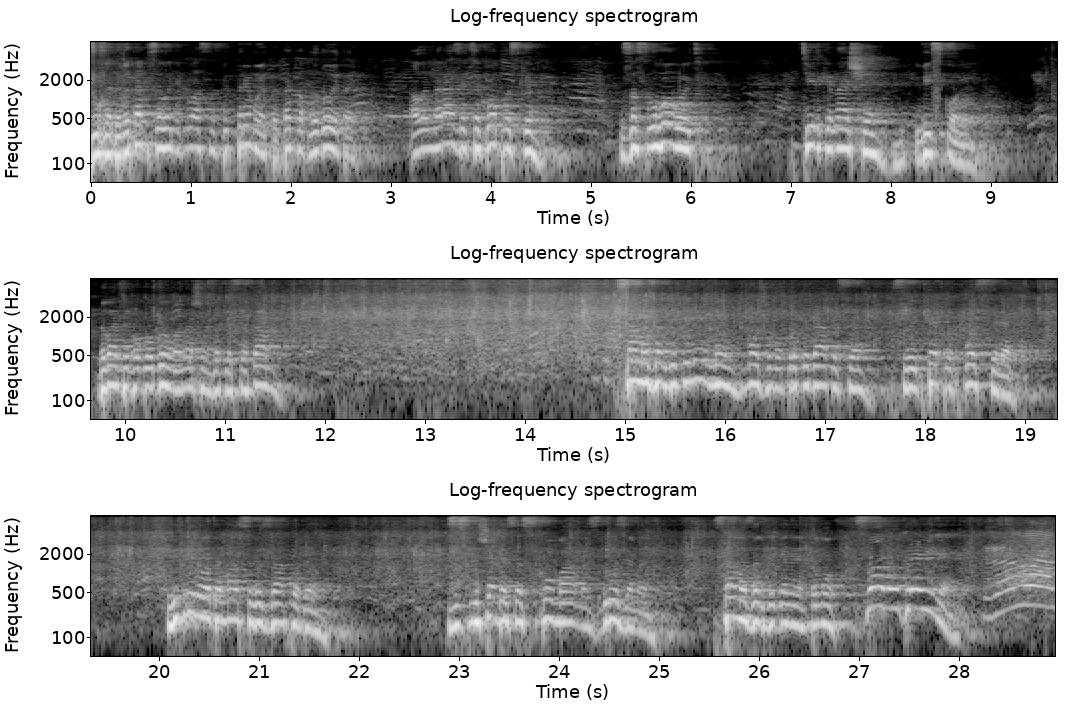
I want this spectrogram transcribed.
Слухайте, ви так сьогодні класно підтримуєте, так аплодуєте. Але наразі цих оплесків заслуговують тільки наші військові. Давайте поаплодуємо нашим захисникам. Саме завдяки ним ми можемо прокидатися в своїх теплих постілях, відвідувати масові заходи, зустрічатися з кумами, з друзями. Саме завдяки ним. Тому слава Україні! Героям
